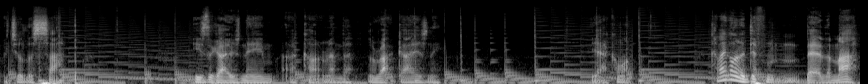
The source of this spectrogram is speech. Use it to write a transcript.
Which other sap? He's the guy whose name I can't remember. The rat guy, isn't he? Yeah, come on. Can I go on a different bit of the map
